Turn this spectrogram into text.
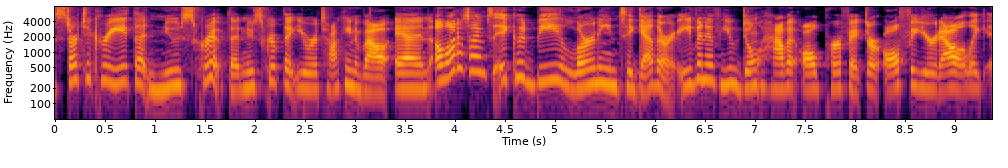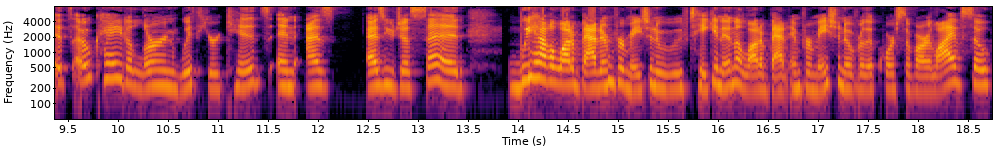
start to create that new script, that new script that you were talking about. And a lot of times it could be learning together, even if you don't have it all perfect or all figured out. Like it's okay to learn with your kids. And as as you just said, we have a lot of bad information and we've taken in a lot of bad information over the course of our lives. So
